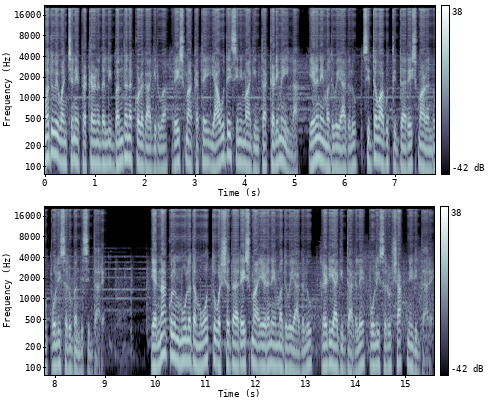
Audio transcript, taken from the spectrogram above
ಮದುವೆ ವಂಚನೆ ಪ್ರಕರಣದಲ್ಲಿ ಬಂಧನಕ್ಕೊಳಗಾಗಿರುವ ರೇಷ್ಮಾ ಕತೆ ಯಾವುದೇ ಸಿನಿಮಾಗಿಂತ ಕಡಿಮೆ ಇಲ್ಲ. ಏಳನೇ ಮದುವೆಯಾಗಲು ಸಿದ್ಧವಾಗುತ್ತಿದ್ದ ರೇಷ್ಮಾಳನ್ನು ಪೊಲೀಸರು ಬಂಧಿಸಿದ್ದಾರೆ. ಎರ್ನಾಕುಲಂ ಮೂಲದ ಮೂವತ್ತು ವರ್ಷದ ರೇಷ್ಮಾ ಏಳನೇ ಮದುವೆಯಾಗಲು ರೆಡಿಯಾಗಿದ್ದಾಗಲೇ ಪೊಲೀಸರು ಶಾಕ್ ನೀಡಿದ್ದಾರೆ.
